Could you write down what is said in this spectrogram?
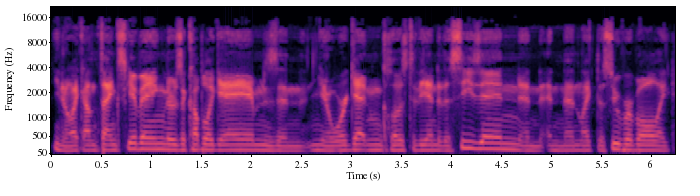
you know, like on Thanksgiving, there's a couple of games, and you know, we're getting close to the end of the season, and and then like the Super Bowl. Like,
